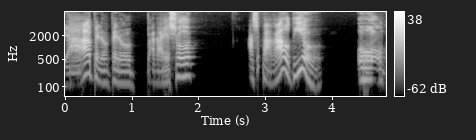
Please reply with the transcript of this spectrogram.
Ya, pero, pero para eso has pagado, tío. O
